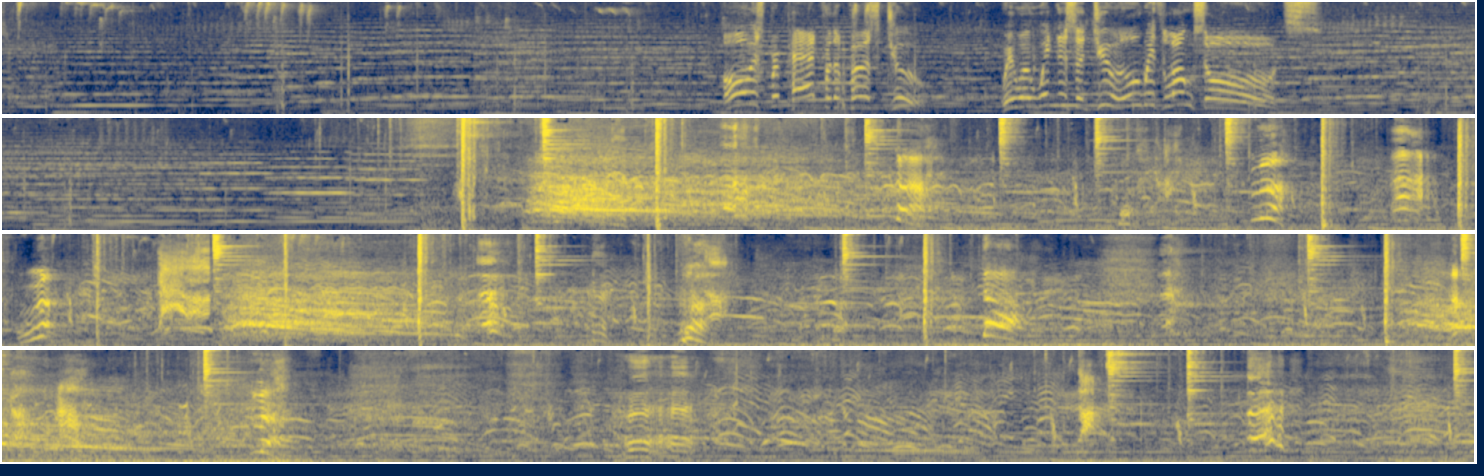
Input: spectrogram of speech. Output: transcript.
All is prepared for the first duel. We will witness a duel with longswords.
